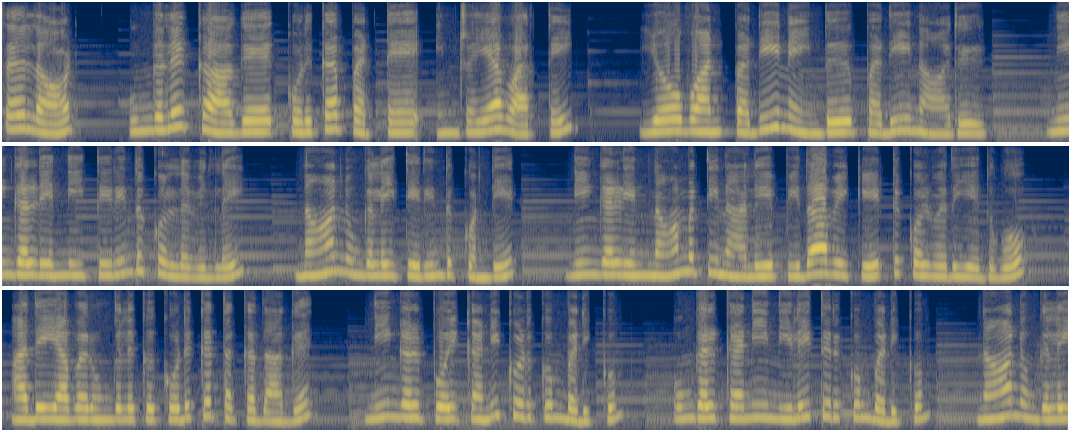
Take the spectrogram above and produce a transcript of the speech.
த லார்ட் உங்களுக்காக கொடுக்கப்பட்ட இன்றைய வார்த்தை யோவான் பதினைந்து பதினாறு. நீங்கள் என்னை தெரிந்து கொள்ளவில்லை. நான் உங்களை தெரிந்து கொண்டேன். நீங்கள் என் நாமத்தினாலே பிதாவை கேட்டுக்கொள்வது எதுவோ அதை அவர் உங்களுக்கு கொடுக்கத்தக்கதாக நீங்கள் போய் கனி கொடுக்கும்படிக்கும் உங்கள் கனி நிலைத்திருக்கும்படிக்கும் நான் உங்களை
